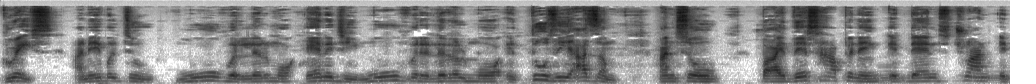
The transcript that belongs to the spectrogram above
grace. I'm able to move with a little more energy, move with a little more enthusiasm. And so by this happening, it then tran it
